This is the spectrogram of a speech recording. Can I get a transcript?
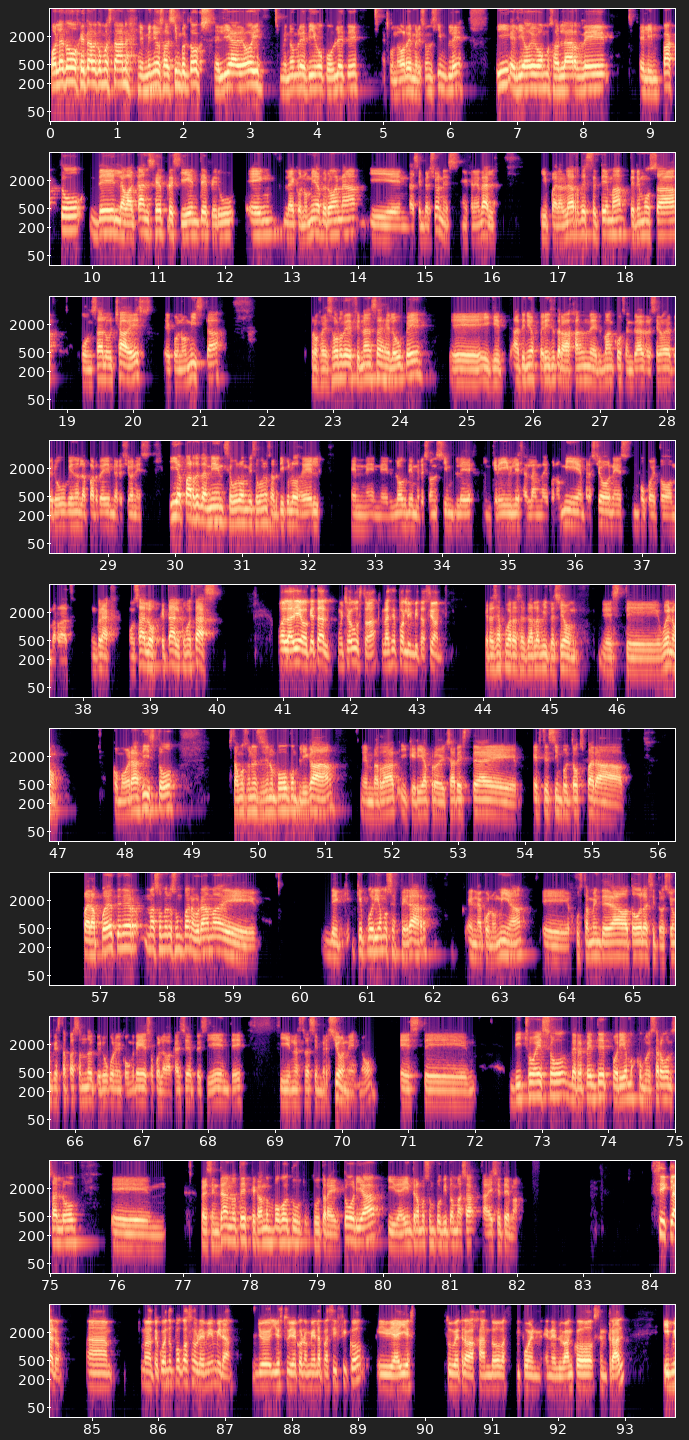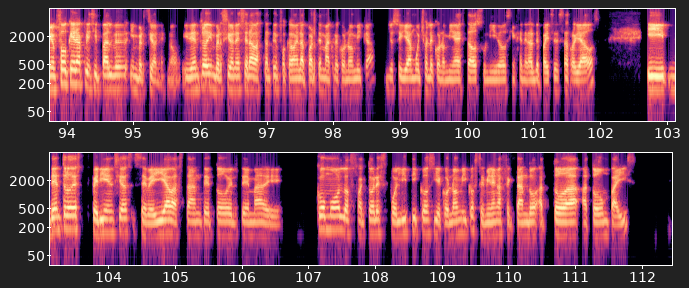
Hola a todos, ¿qué tal? ¿Cómo están? Bienvenidos al Simple Talks. El día de hoy, mi nombre es Diego Poblete, fundador de Inversión Simple, y el día de hoy vamos a hablar de el impacto de la vacancia del presidente de Perú en la economía peruana y en las inversiones en general. Y para hablar de este tema tenemos a Gonzalo Chávez, economista, profesor de finanzas de la UP eh, y que ha tenido experiencia trabajando en el Banco Central Reserva de Perú, viendo la parte de inversiones. Y aparte también seguro han visto buenos artículos de él en, en, el blog de Inversión Simple, increíbles, hablando de economía, inversiones, un poco de todo, en verdad. Un crack. Gonzalo, ¿qué tal? ¿Cómo estás? Hola Diego, ¿qué tal? Mucho gusto, ¿eh? gracias por la invitación. Gracias por aceptar la invitación. Este, bueno, como habrás visto, estamos en una sesión un poco complicada, en verdad, y quería aprovechar este, este Simple Talks para, para poder tener más o menos un panorama de, de qué podríamos esperar en la economía, eh, justamente dado toda la situación que está pasando el Perú con el Congreso, con la vacancia del presidente y nuestras inversiones, ¿no? Este, dicho eso, de repente podríamos comenzar, Gonzalo, eh, presentándote, explicando un poco tu, tu, trayectoria y de ahí entramos un poquito más a, a ese tema. Sí, claro. Uh, bueno, te cuento un poco sobre mí. Mira, yo, yo, estudié Economía en la Pacífico y de ahí estuve trabajando bastante tiempo en, en, el Banco Central y mi enfoque era principal ver inversiones, ¿no? Y dentro de inversiones era bastante enfocado en la parte macroeconómica. Yo seguía mucho la economía de Estados Unidos y en general de países desarrollados. Y dentro de experiencias se veía bastante todo el tema de cómo los factores políticos y económicos terminan afectando a, toda, a todo un país.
